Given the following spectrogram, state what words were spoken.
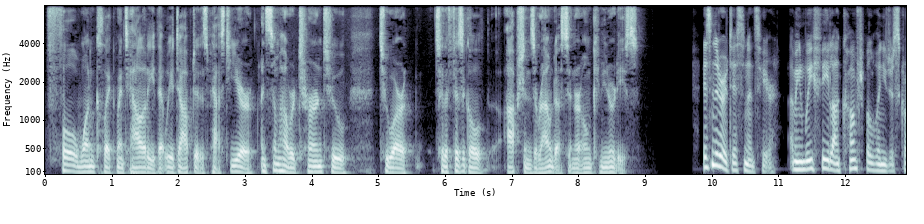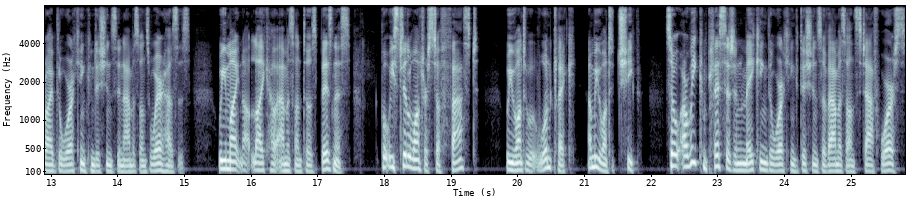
full one click mentality that we adopted this past year and somehow return to to our to the physical options around us in our own communities. Isn't there a dissonance here? I mean, we feel uncomfortable when you describe the working conditions in Amazon's warehouses. We might not like how Amazon does business, but we still want our stuff fast, we want it at one click, and we want it cheap. So, are we complicit in making the working conditions of Amazon staff worse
